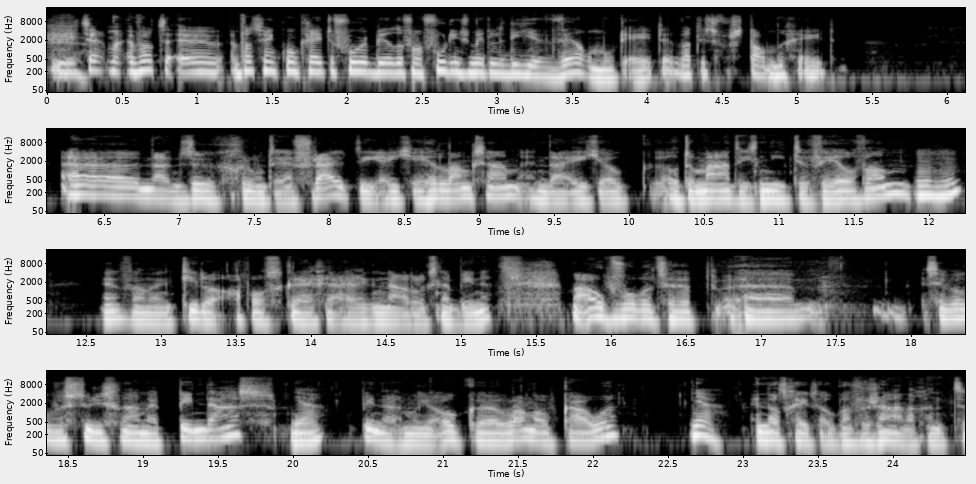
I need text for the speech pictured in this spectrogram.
Zeg maar, wat, eh, wat zijn concrete voorbeelden van voedingsmiddelen die je wel moet eten? Wat is verstandig eten? Eh, nou, natuurlijk groente en fruit, die eet je heel langzaam. En daar eet je ook automatisch niet te veel van. Mhm. Van een kilo appels krijg je eigenlijk nauwelijks naar binnen. Maar ook bijvoorbeeld, ehm, ze hebben ook wel studies gedaan met pinda's. Ja. Pinda's moet je ook lang op kouwen. ja. En dat geeft ook een verzadigend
